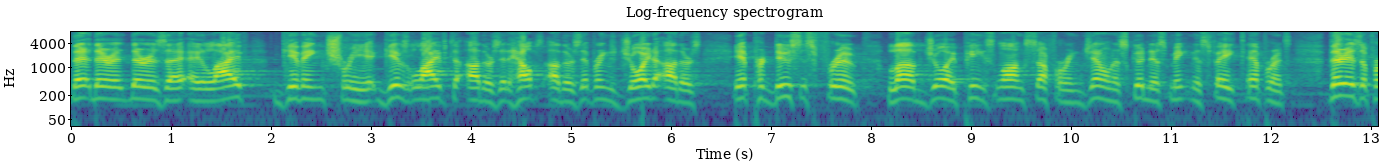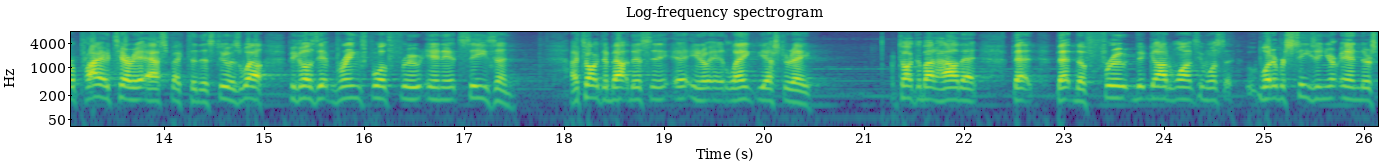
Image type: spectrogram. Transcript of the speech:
there, there, there is a, a life giving tree. It gives life to others. It helps others. It brings joy to others. It produces fruit love, joy, peace, long suffering, gentleness, goodness, meekness, faith, temperance. There is a proprietary aspect to this too, as well, because it brings forth fruit in its season. I talked about this in, uh, you know, at length yesterday. We talked about how that, that, that the fruit that God wants, He wants to, whatever season you're in, there's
